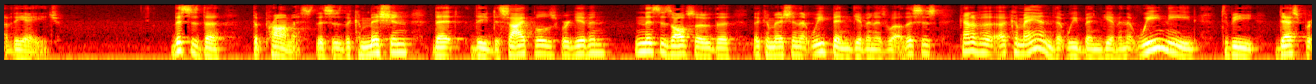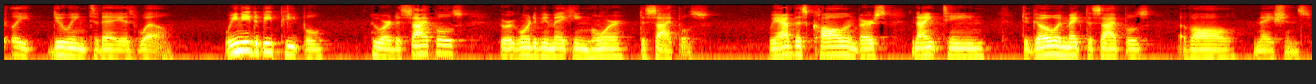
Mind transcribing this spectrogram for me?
of the age. This is the, the promise. This is the commission that the disciples were given. And this is also the, the commission that we've been given as well. This is kind of a, a command that we've been given that we need to be desperately doing today as well. We need to be people who are disciples who are going to be making more disciples. We have this call in verse 19 to go and make disciples of all nations.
